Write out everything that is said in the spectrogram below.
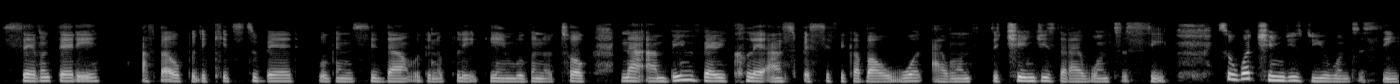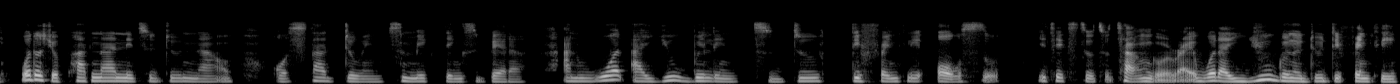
7:30 after we put the kids to bed? We're going to sit down, we're going to play a game, we're going to talk. Now, I'm being very clear and specific about what I want, the changes that I want to see. So, what changes do you want to see? What does your partner need to do now or start doing to make things better? And what are you willing to do differently also? It takes two to tango, right? What are you going to do differently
